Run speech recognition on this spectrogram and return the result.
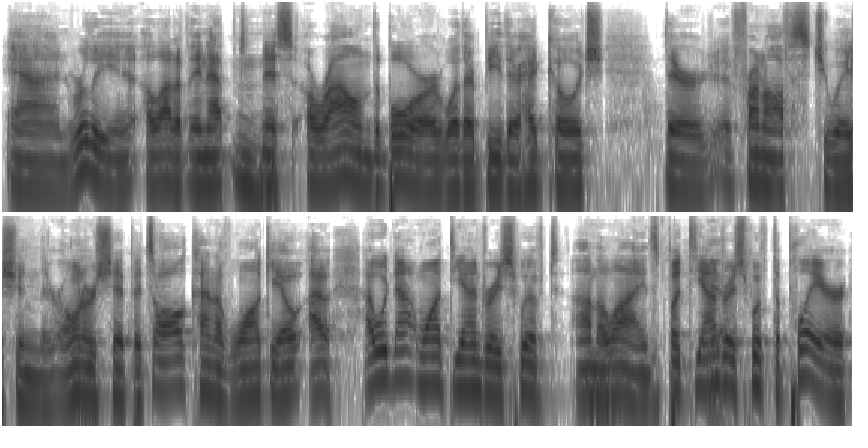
and really a lot of ineptness mm-hmm. around the board, whether it be their head coach, their front office situation, their ownership. It's all kind of wonky. I, I would not want D'Andre Swift on the mm-hmm. Lions, but DeAndre yeah. Swift, the player,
